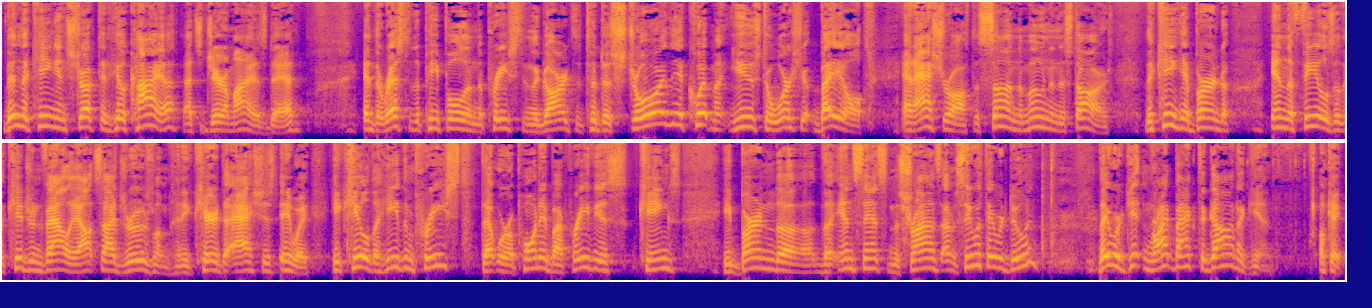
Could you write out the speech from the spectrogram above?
then the king instructed Hilkiah, that's Jeremiah's dad, and the rest of the people and the priests and the guards to destroy the equipment used to worship Baal and Asheroth, the sun, the moon, and the stars. The king had burned in the fields of the Kidron Valley outside Jerusalem, and he carried the ashes. Anyway, he killed the heathen priests that were appointed by previous kings. He burned the, the incense and the shrines. I mean, see what they were doing? They were getting right back to God again. Okay,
